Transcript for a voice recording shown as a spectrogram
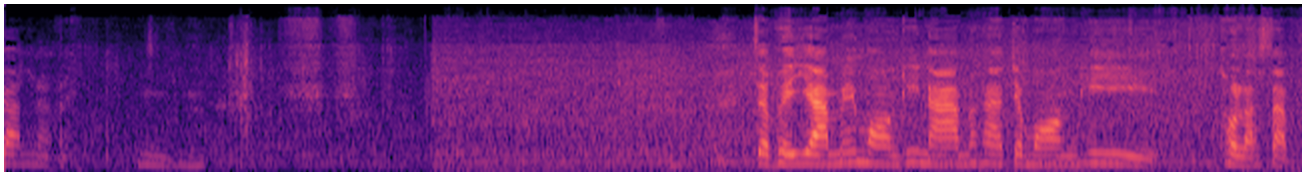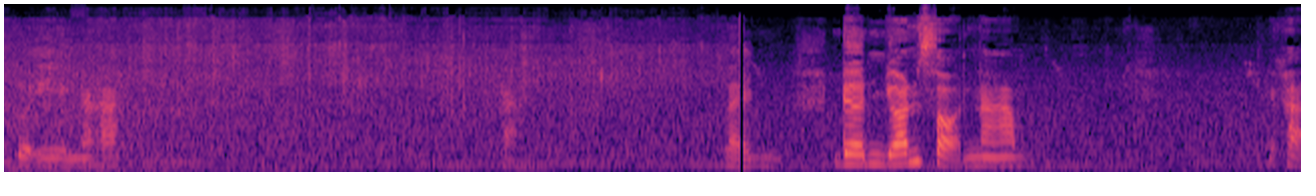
กันอะอืม จะพยายามไม่มองที่น้ำนะคะ จะมองที่โทรศัพท์ตัวเองนะคะค่ะอะไรเดินย้อนสอนน้ำนี่ค่ะ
